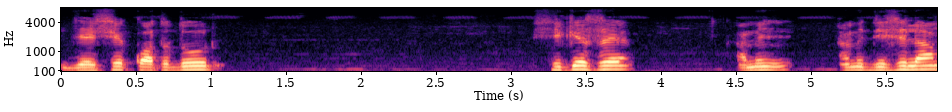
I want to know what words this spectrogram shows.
যে সে কতদূর শিখেছে। আমি আমি দিছিলাম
